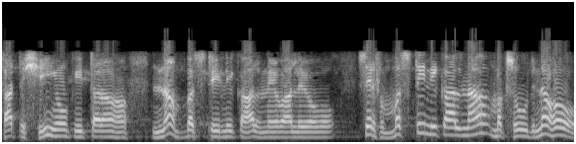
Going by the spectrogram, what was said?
سٹ شیوں کی طرح نہ بستی نکالنے والے ہو صرف مستی نکالنا مقصود نہ ہو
